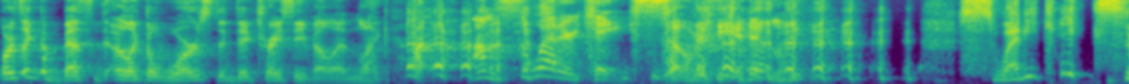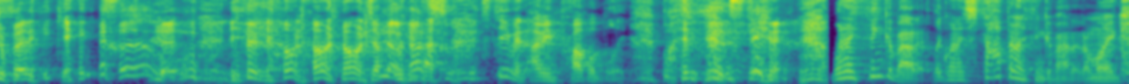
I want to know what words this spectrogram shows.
or it's like the best or like the worst Dick Tracy villain. Like I, am sweater cakes over here. Like, Sweaty cakes? Sweaty cakes? no, no, no, definitely no, not. not. Steven, I mean probably. But Steven, when I think about it, like when I stop and I think about it, I'm like,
